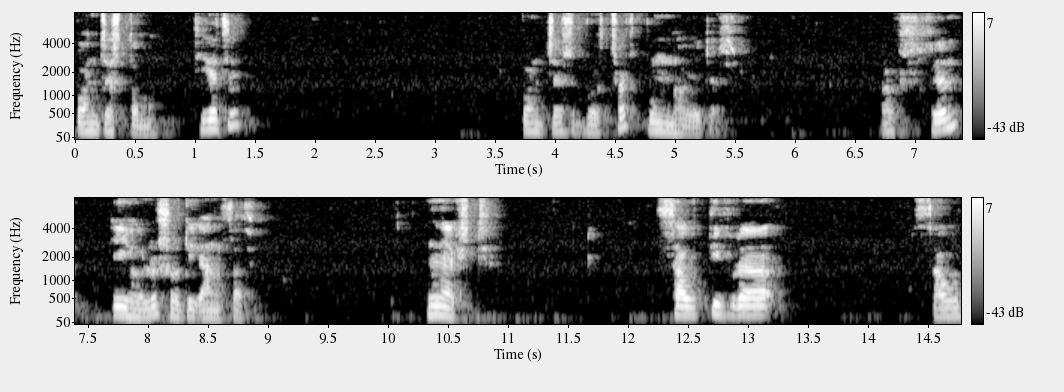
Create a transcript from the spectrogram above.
পঞ্চাশতম, ঠিক আছে? পঞ্চাশ বছর পূর্ণ হয় এটার অপশন এই হলো সঠিক answer next south Tripura south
